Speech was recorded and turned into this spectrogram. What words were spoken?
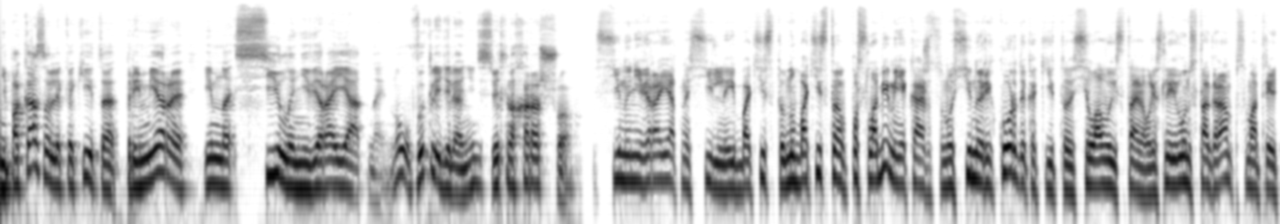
не показывали какие-то примеры именно силы невероятной. Ну, выглядели они действительно хорошо. Сина невероятно сильный, и Батиста, ну, Батиста послабее, мне кажется, но Сина рекорды какие-то силовые ставил. Если его Инстаграм посмотреть,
